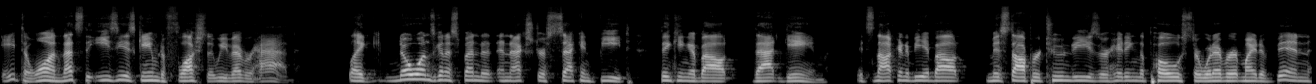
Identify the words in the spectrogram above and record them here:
eight to one. That's the easiest game to flush that we've ever had. Like, no one's going to spend an extra second beat thinking about that game. It's not going to be about missed opportunities or hitting the post or whatever it might have been.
